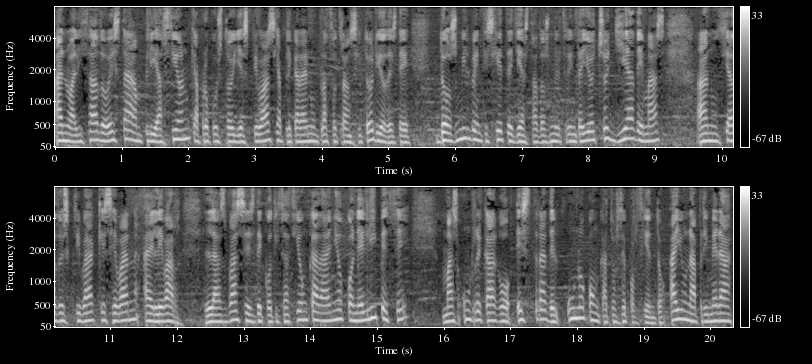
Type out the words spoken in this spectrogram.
anualizado. Esta ampliación que ha propuesto hoy Escribá se aplicará en un plazo transitorio desde 2027 y hasta 2038 y además ha anunciado Escribá que se van a elevar las bases de cotización cada año con el IPC más un recargo extra del 1,14%. Hay una primera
